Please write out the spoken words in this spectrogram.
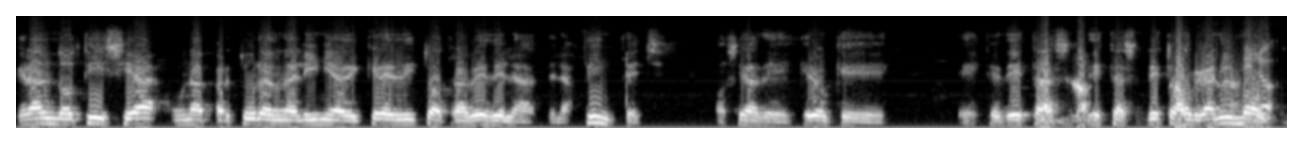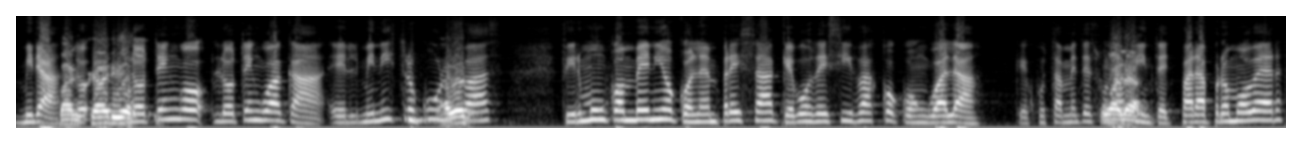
gran noticia una apertura de una línea de crédito a través de la, de la fintech, o sea, de creo que este, de estas, de estas, de estos organismos bancarios. Lo, tengo, lo tengo acá. El ministro Culpas firmó un convenio con la empresa que vos decís Vasco con Gualá que justamente es una fintech, para promover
